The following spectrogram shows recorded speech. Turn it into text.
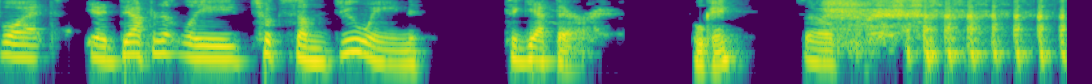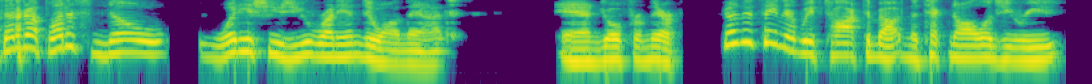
But it definitely took some doing to get there. Okay. So set it up. Let us know what issues you run into on that and go from there. Another thing that we've talked about in the technology re-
